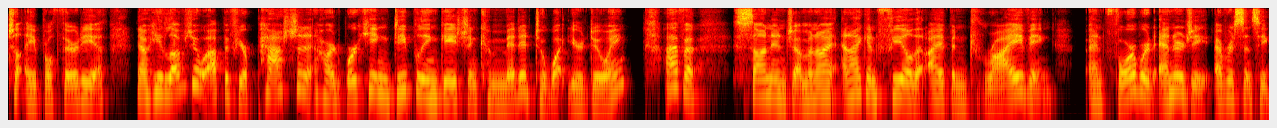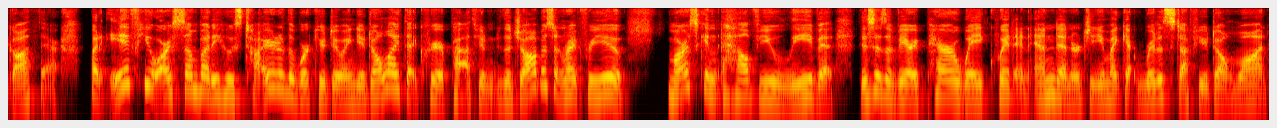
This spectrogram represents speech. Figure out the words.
till April 30th. Now he loves you up if you're passionate, hardworking, deeply engaged and committed to what you're doing. I have a sun in Gemini and I can feel that I have been driving and forward energy ever since he got there. But if you are somebody who's tired of the work you're doing, you don't like that career path, the job isn't right for you, Mars can help you leave it. This is a very pare away, quit, and end energy. You might get rid of stuff you don't want.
